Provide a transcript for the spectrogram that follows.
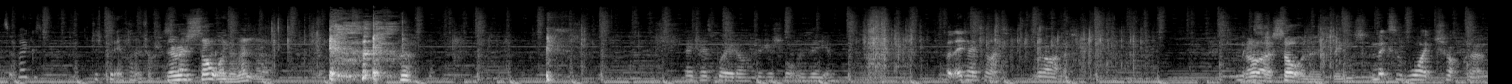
It's a just put it in front of Josh's There is salt on them, isn't there? they taste weird after just what we've eaten. But they taste nice, regardless. Mix not like salt on those things. Mix of white chocolate.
